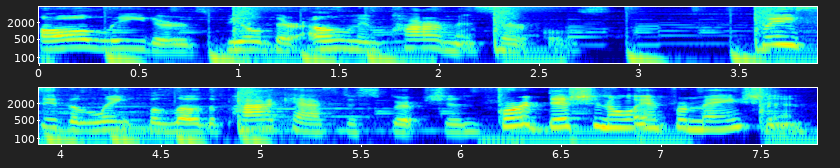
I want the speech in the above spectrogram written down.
all leaders build their own empowerment circles. Please see the link below the podcast description for additional information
